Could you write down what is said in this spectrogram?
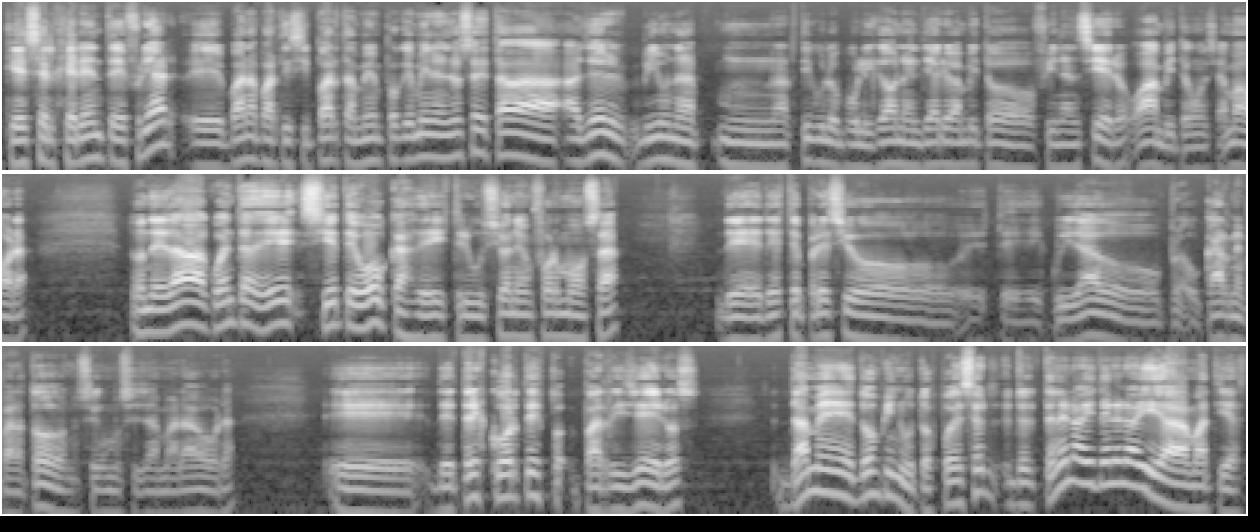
que es el gerente de Friar, eh, van a participar también, porque miren, yo sé, estaba, ayer vi un artículo publicado en el diario Ámbito Financiero, o Ámbito como se llama ahora, donde daba cuenta de siete bocas de distribución en Formosa, de, este precio este, cuidado o carne para todos, no sé cómo se llamará ahora, eh, de tres cortes parrilleros. Dame dos minutos, puede ser. Tenelo ahí, tenelo ahí a Matías.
